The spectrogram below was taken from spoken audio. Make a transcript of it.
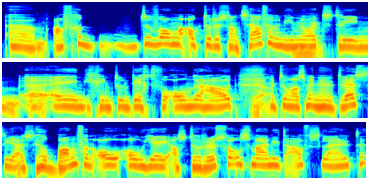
ehm, afgedwongen, ook door Rusland zelf. En die Nord Stream eh 1 die ging toen dicht voor onderhoud. Ja. En toen was men in het Westen juist heel bang van... oh, oh jee, als de Russen ons maar niet afsluiten.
